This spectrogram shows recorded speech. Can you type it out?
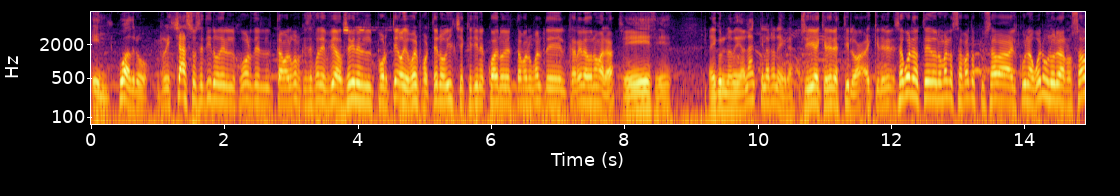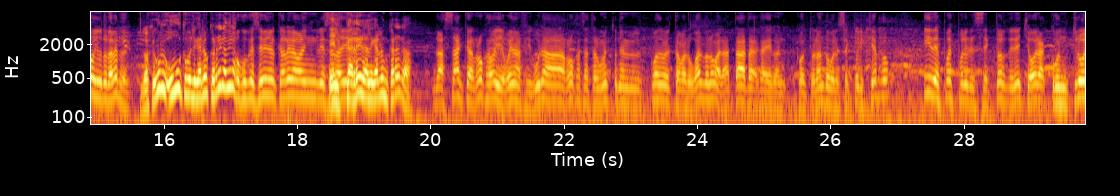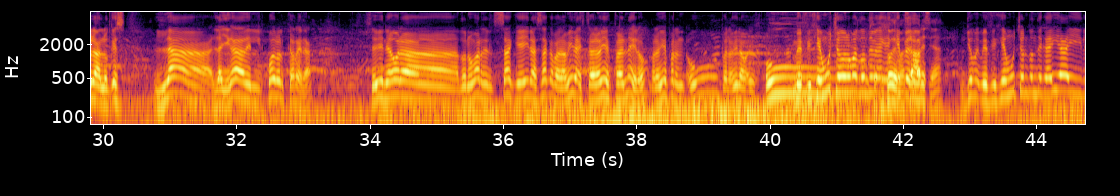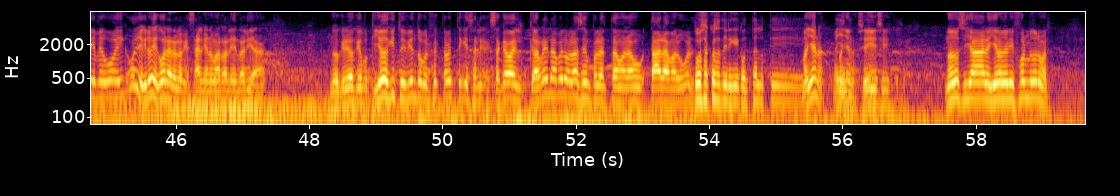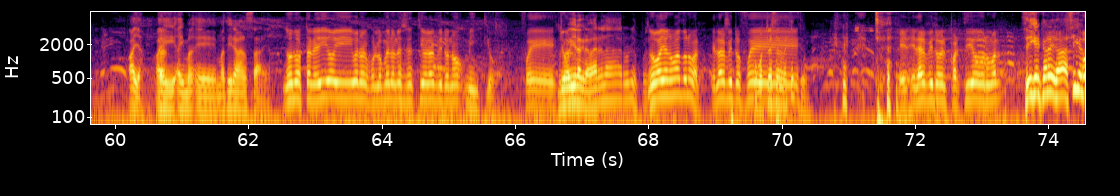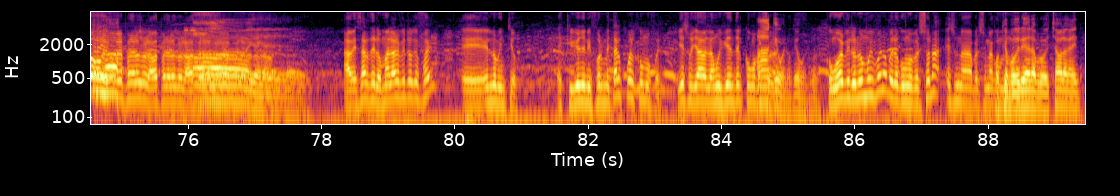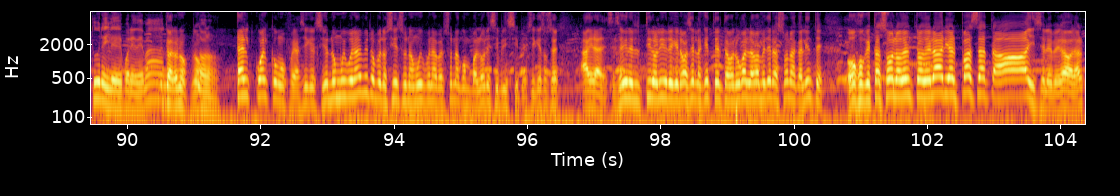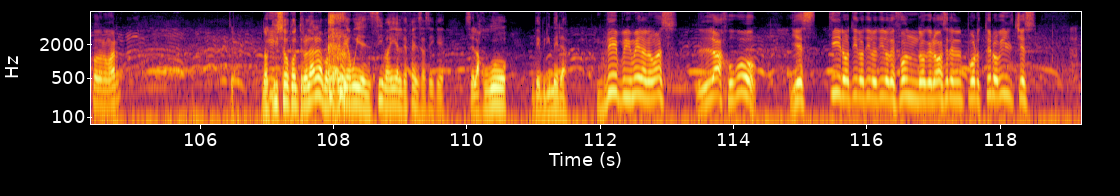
el cuadro. Rechazo ese tiro del jugador del Tamarugal que se fue desviado. Se viene el portero, oye, el portero Vilches que tiene el cuadro del Tamarugal del carrera de Don Omar. ¿ah? Sí, sí. Ahí con una media blanca y la otra negra. Sí, hay que tener estilo. ¿ah? Hay que tener... ¿Se acuerda usted, Don Omar, los zapatos que usaba el Kun Agüero? Uno era rosado y otro era verde. Los que, uy, como le ganó carrera, mira. Ojo que se viene el carrera, va a ingresar El ahí. carrera le ganó en carrera. La saca roja, oye, buena figura roja hasta el momento en el cuadro del Tamarugal, Don Omar. ¿ah? Está, está, eh, con- controlando por el sector izquierdo y después por el sector derecho. Ahora controla lo que es la, la llegada del cuadro del carrera. Se viene ahora Don Omar el saque y la saca para mí, para mí es para el negro, para mí es para el, uy, para mí era- Uh, me fijé mucho Don Omar donde me- que parece, ¿eh? Yo me, me fijé mucho en donde caía y le pegó ahí. Coño, creo que cobran lo que salga nomás en realidad. ¿eh? No creo que, porque yo aquí estoy viendo perfectamente que sale- sacaba el carrera, pero lo hacen para el Taramarugal. Todas esas cosas tiene que contarle usted. Mañana, mañana, sí, mañana. sí. No, no, si ya leyeron el informe, Don Omar. Ah, ya. Hay, hay eh, materia avanzada ya. No, no, está leído y bueno, por lo menos en ese sentido el árbitro no mintió. Fue Yo voy a ir a grabar la reunión. por No vaya nomás, Don Omar. El árbitro fue. Mostrarse a la gente. El, el árbitro del partido, Don Omar. Sigue el carrera, sigue el Oh, carrera. es para el otro lado, es para el otro lado, es para el otro lado, a pesar de lo mal árbitro que fue, eh, él no mintió. Escribió en el informe tal cual como fue. Y eso ya habla muy bien de él como persona. Ah, qué bueno, qué bueno. qué bueno. Como árbitro no es muy bueno, pero como persona es una persona con... Porque podría haber aprovechado la calentura y le pone de más. Claro, no, no. No, no, no. Tal cual como fue. Así que el señor no es muy buen árbitro, pero sí es una muy buena persona con valores y principios. Así que eso se agradece. Se viene el tiro libre que lo va a hacer la gente del Tamarugal, la va a meter a zona caliente. Ojo que está solo dentro del área, el pasa. ¡Ay! Se le pegaba al arco, Don Omar. No Y- quiso controlarla porque tenía muy encima ahí el defensa, así que se la jugó de primera. de primera nomás la jugó y es tiro, tiro, tiro, tiro de fondo que lo va a hacer el portero Vilches.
